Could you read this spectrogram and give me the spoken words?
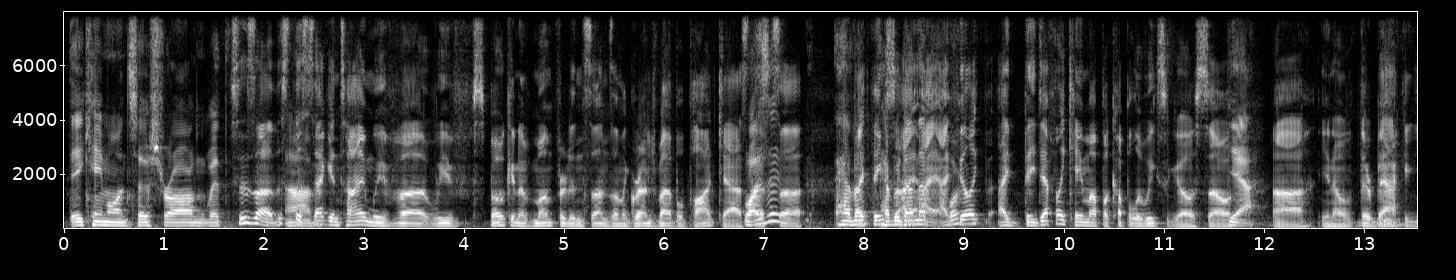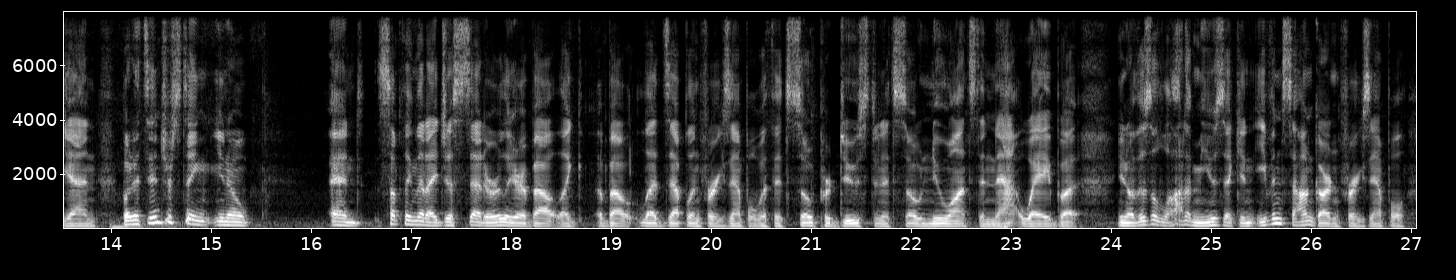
they came on so strong with. This is uh, this is the Um, second time we've uh, we've spoken of Mumford and Sons on the Grunge Bible podcast. Was it? Uh, Have I- have we done that I, I, feel like I, they definitely came up a couple of weeks ago. So Yeah. uh, you know they're back again. But it's interesting, you know, and something that I just said earlier about like about Led Zeppelin, for example, with it's so produced and it's so nuanced in that way. But you know, there's a lot of music, and even Soundgarden, for example,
